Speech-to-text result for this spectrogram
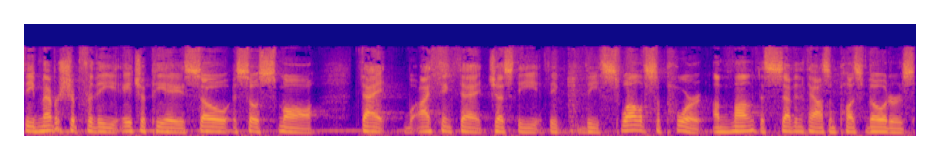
the membership for the HFPA is so so small that I think that just the the, the swell of support among the seven thousand plus voters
